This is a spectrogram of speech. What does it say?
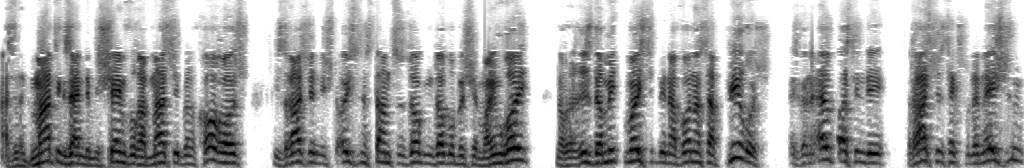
also mit Matik sein, dem Shem für Rav Masi Bechorosh, ist Rashi nicht äußerst dann zu sagen, da wo Beshem Oimroi, noch er ist damit Moisi bin Avonas HaPirush, it's going to help us in the Rashi's explanation,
